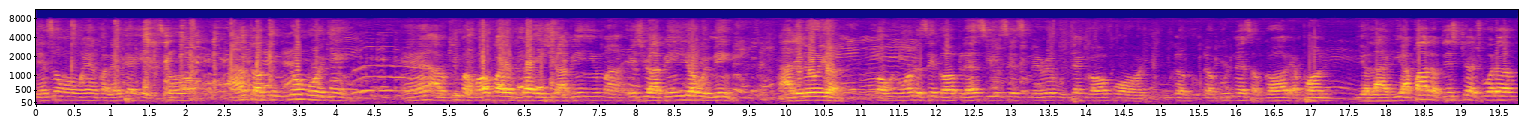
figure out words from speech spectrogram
then someone went and collected it. So I'm talking no more again. Yeah, I'll keep my mouth quiet because it should have been you, my, it should have been here with me. Hallelujah. But we want to say God bless you, Sis Mary. We thank God for the, the goodness of God upon your life. You are part of this church, whether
